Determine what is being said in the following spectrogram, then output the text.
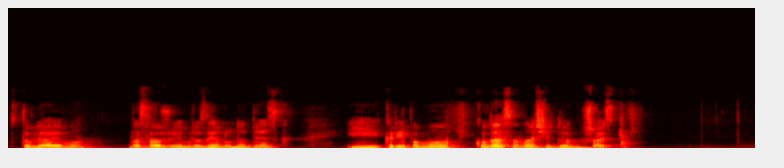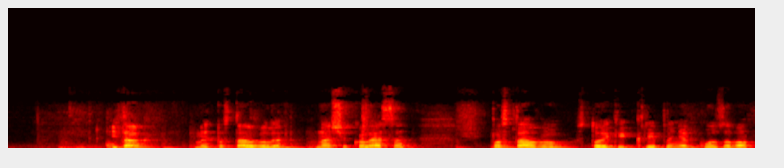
вставляємо, насаджуємо резину на диск і кріпимо колеса наші до шаськи. І так, ми поставили наші колеса, поставив стойки кріплення кузова.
